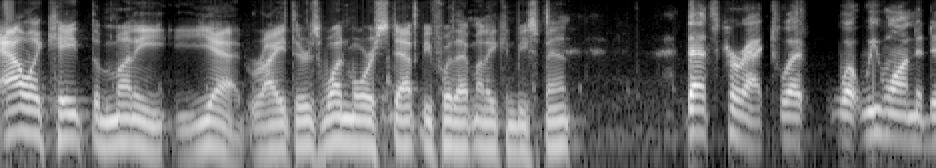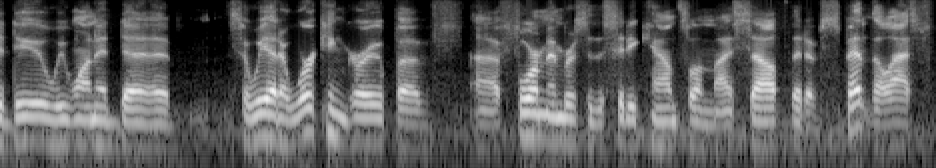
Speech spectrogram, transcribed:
allocate the money yet, right? There's one more step before that money can be spent. That's correct. What what we wanted to do, we wanted to so we had a working group of uh, four members of the city council and myself that have spent the last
